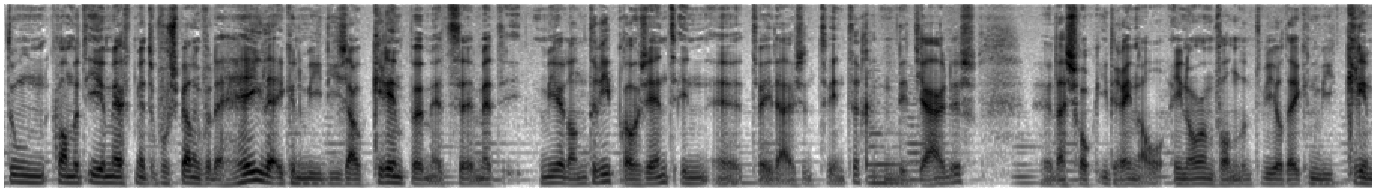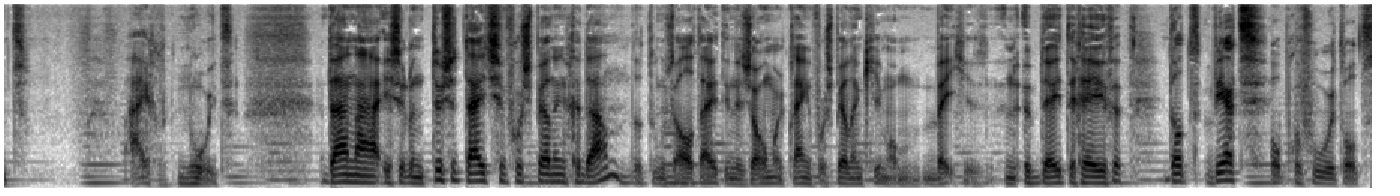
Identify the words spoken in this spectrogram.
toen kwam het IMF met de voorspelling voor de hele economie. Die zou krimpen met, uh, met meer dan 3% in uh, 2020, in dit jaar dus. Uh, daar schrok iedereen al enorm van. De wereldeconomie krimpt eigenlijk nooit. Daarna is er een tussentijdse voorspelling gedaan. Dat doen ze altijd in de zomer, klein voorspellingje om een beetje een update te geven. Dat werd opgevoerd tot,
